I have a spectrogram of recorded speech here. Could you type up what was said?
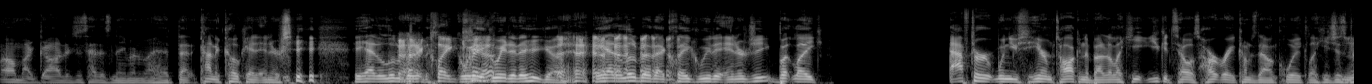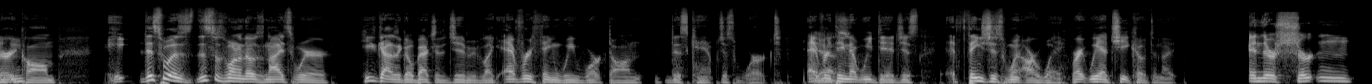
Oh my god, I just had his name in my head. That kind of cokehead energy. he had a little bit of Clay Clay Guida. Guida, there you go. he had a little bit of that Clay Guida energy, but like after when you hear him talking about it, like he you could tell his heart rate comes down quick, like he's just very Mhm. calm. He this was this was one of those nights where he's got to go back to the gym and be like everything we worked on this camp just worked. Everything Yes. that we did just things just went our way, right? We had cheat code tonight. And there's certain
